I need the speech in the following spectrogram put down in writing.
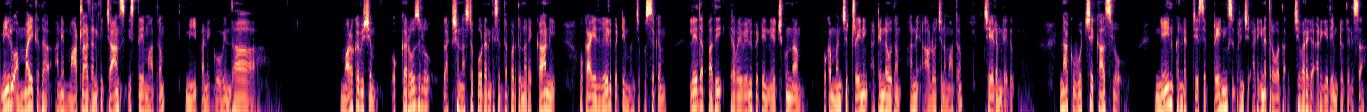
మీరు అమ్మాయి కదా అని మాట్లాడడానికి ఛాన్స్ ఇస్తే మాత్రం మీ పని గోవిందా. మరొక విషయం ఒక్క రోజులో లక్ష నష్టపోవడానికి సిద్ధపడుతున్నారే కానీ ఒక ఐదు వేలు పెట్టి మంచి పుస్తకం లేదా పది ఇరవై వేలు పెట్టి నేర్చుకుందాం ఒక మంచి ట్రైనింగ్ అటెండ్ అవుదాం అనే ఆలోచన మాత్రం చేయడం లేదు. నాకు వచ్చే కాల్స్లో నేను కండక్ట్ చేసే ట్రైనింగ్స్ గురించి అడిగిన తర్వాత చివరగా అడిగేది ఏమిటో తెలుసా?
